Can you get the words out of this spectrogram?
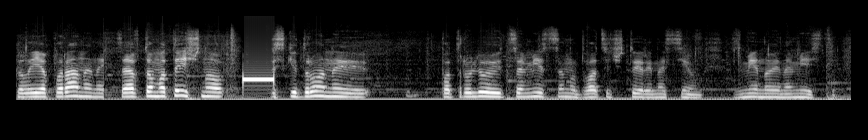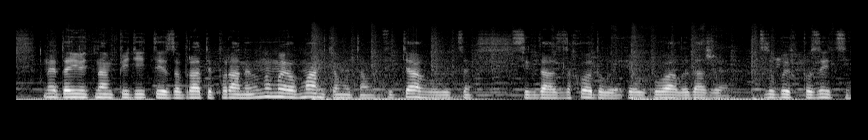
Коли є поранений, це автоматично дрони патрулюють це місце ну, 24 на 7 зміною на місці. Не дають нам підійти, забрати поранених. Ну, ми обманками там відтягували це завжди заходили, евакували навіть з будь-яких позицій,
